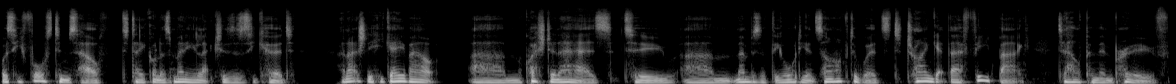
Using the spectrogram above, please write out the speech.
was he forced himself to take on as many lectures as he could. And actually, he gave out um, questionnaires to um, members of the audience afterwards to try and get their feedback to help him improve.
